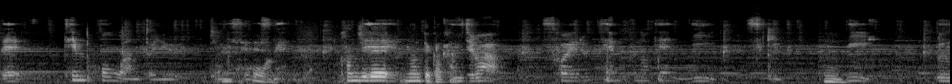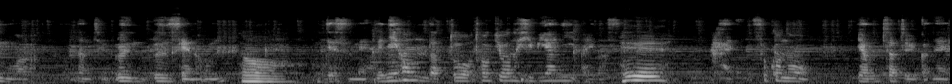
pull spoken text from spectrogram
でティムホーワンというお店ですね。漢字でなんて書くの？漢字は添える添付の天に好きうんに運はなんていう運運勢の運。あですね。で日本だと東京の日比谷にあります。あへえはい。そこのヤムチャというかね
